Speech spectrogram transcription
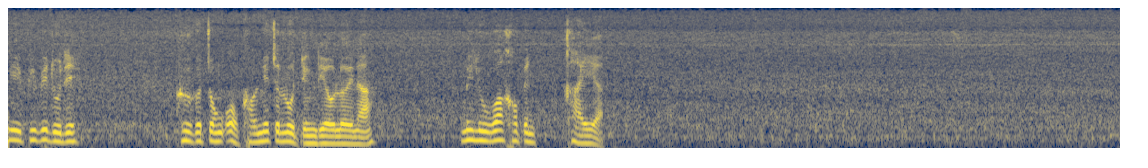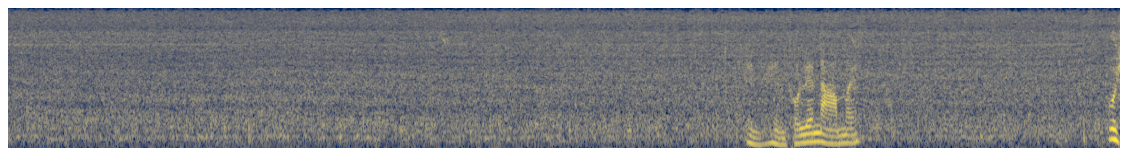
นี่พี่พี่ดูดิ คือกระจงอกเขาเนี่ยจะหลุดอย่างเดียวเลยนะ ไม่รู้ว่าเขาเป็นใครอะ เห็นเห็นเขาเล่นน้ำไหมอุ้ย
